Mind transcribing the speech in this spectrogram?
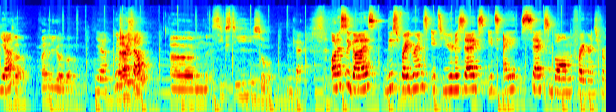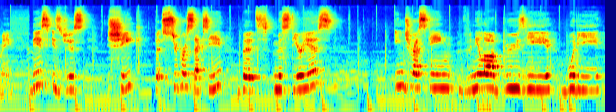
Yeah? And, uh, finally got a bottle. Yeah. Which hotel? Um, 60 so Okay. Honestly, guys, this fragrance, it's unisex. It's a sex bomb fragrance for me. This is just chic, but super sexy, but mysterious, interesting, vanilla, boozy, woody.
